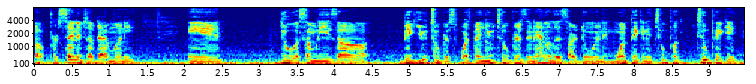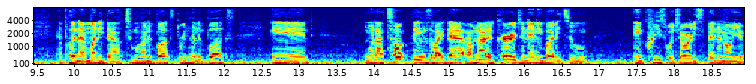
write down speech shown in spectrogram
a, percentage of that money and do what some of these uh, big YouTubers, sportsman YouTubers and analysts are doing and one picking and two, two picking and putting that money down, 200 bucks, 300 bucks. And when I talk things like that, I'm not encouraging anybody to increase what you're already spending on your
